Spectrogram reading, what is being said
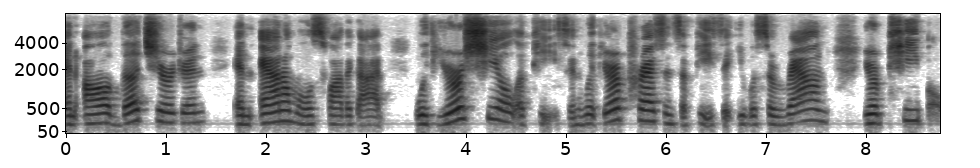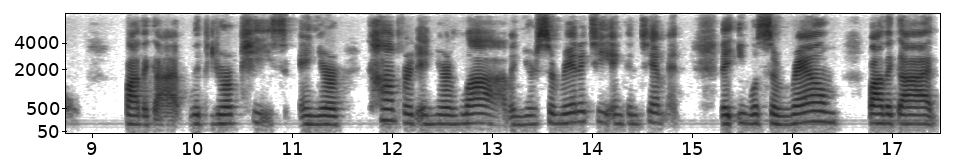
and all the children and animals, Father God, with your shield of peace and with your presence of peace, that you will surround your people Father God, with your peace and your comfort and your love and your serenity and contentment, that you will surround, Father God,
